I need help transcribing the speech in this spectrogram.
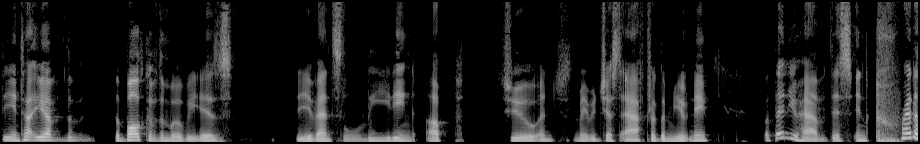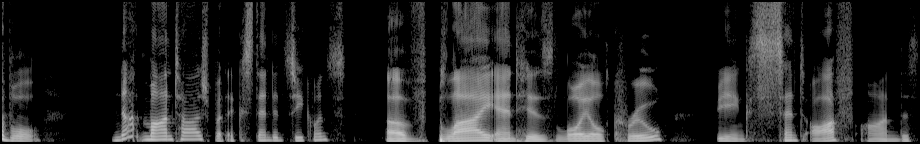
the entire. You have the the bulk of the movie is the events leading up to and just maybe just after the mutiny, but then you have this incredible, not montage but extended sequence of Bligh and his loyal crew being sent off on this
